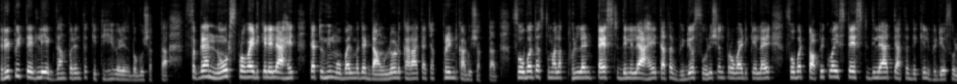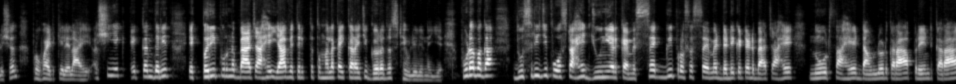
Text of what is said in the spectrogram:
रिपीटेडली एक्झामपर्यंत कितीही वेळेस बघू शकता. सगळ्या नोट्स प्रोव्हाइड केलेल्या आहेत. त्या तुम्ही मोबाईलमध्ये डाउनलोड करा. त्याच्या प्रिंट काढू शकतात. सोबतच तुम्हाला फुल अँड टेस्ट दिलेले आहे. त्याचा व्हिडिओ सोल्युशन प्रोव्हाइड केलं आहे सोबत टॉपिक वाईज टेस्ट दिल्या. आहेत त्याचं देखील व्हिडिओ सोल्युशन प्रोव्हाइड केलेलं आहे. अशी एक एकंदरीत एक परिपूर्ण बॅच आहे. या व्यतिरिक्त तुम्हाला काही करायची गरजच ठेवलेली नाही आहे पुढं बघा. दुसरी जी पोस्ट आहे ज्युनियर केमिस्ट सगळी प्रोसेस सेम आहे. डेडिकेटेड बॅच आहे. नोट्स आहे. डाउनलोड करा प्रिंट करा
